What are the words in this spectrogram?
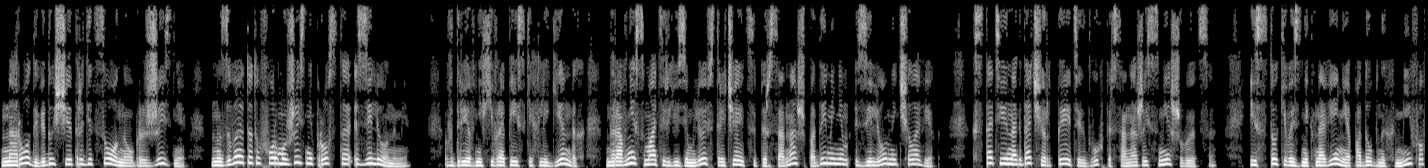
Народы, ведущие традиционный образ жизни, называют эту форму жизни просто зелеными. В древних европейских легендах наравне с матерью-землей встречается персонаж под именем Зеленый человек. Кстати, иногда черты этих двух персонажей смешиваются. Истоки возникновения подобных мифов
